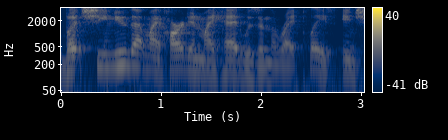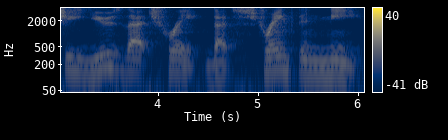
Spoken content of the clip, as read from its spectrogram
but she knew that my heart and my head was in the right place. And she used that trait, that strength in me,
